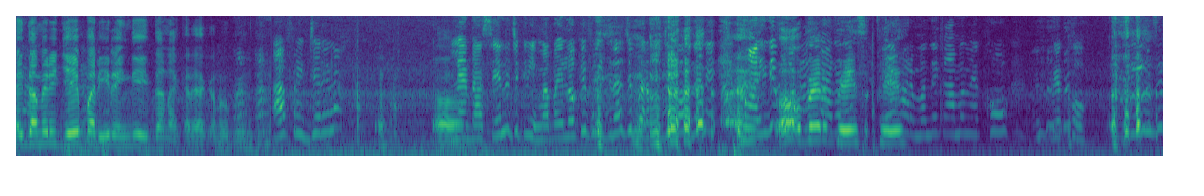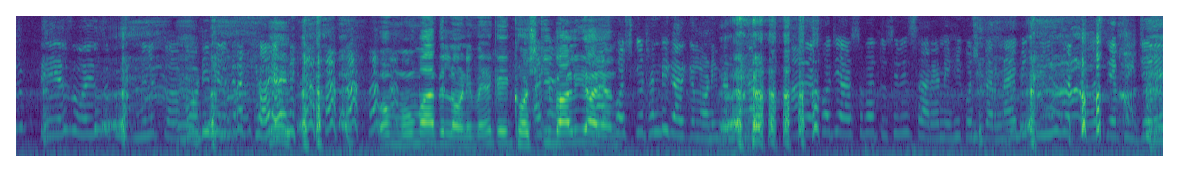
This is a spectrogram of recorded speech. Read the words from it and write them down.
ਐਦਾਂ ਮੇਰੀ ਜੇਬ ਭਰੀ ਰਹਿੰਦੀ ਐਦਾਂ ਨਾ ਕਰਿਆ ਕਰੋ ਤੁਸੀਂ। ਆ ਫ੍ਰਿਜਰ ਹੈ ਨਾ। ਲੈ ਦੱਸ ਇਹਨਾਂ ਚ ਕਰੀਮਾਂ ਪਈ। ਲੋਕੀ ਫ੍ਰਿਜਰਾਂ ਚ ਬਰਫ਼ ਜਮਾਉਂਦੇ ਨੇ। ਪਾਣੀ ਦੇ ਉਹ ਫਿਰ ਇਹ face- ਹਰਮਨ ਦੇ ਕੰਮ ਵੇਖੋ ਵੇਖੋ। ਤੇਲ ਸੋਇਲ ਮਿਲਕ ਬੋਡੀ ਮਿਲਕ ਰੱਖਿਆ ਹੋਇਆ ਨੇ ਉਹ ਮੂੰਹ ਮਾਂ ਤੇ ਲਾਉਣੀ ਪੈਂਦੀ ਕਈ ਖੁਸ਼ਕੀ ਵਾਲੀ ਆ ਜਾਂਦੀ। ਖੁਸ਼ਕੀ ਠੰਡੀ ਕਰਕੇ ਲਾਉਣੀ ਪੈਂਦੀ ਹੈ ਆ ਦੇਖੋ ਜੀ ਇਸ ਵਾਰ ਤੁਸੀਂ ਵੀ ਸਾਰਿਆਂ ਨੇ ਇਹੀ ਕੁਝ ਕਰਨਾ ਹੈ ਵੀ ਕਰੀਮਸ ਰੱਖਣ ਵਾਸਤੇ ਫ੍ਰਿਜਰ ਹੈ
